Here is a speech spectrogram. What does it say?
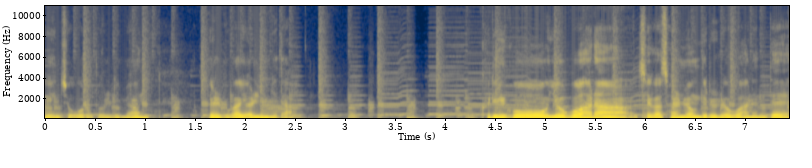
왼쪽으로 돌리면 밸브가 열립니다. 그리고 요거 하나 제가 설명드리려고 하는데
